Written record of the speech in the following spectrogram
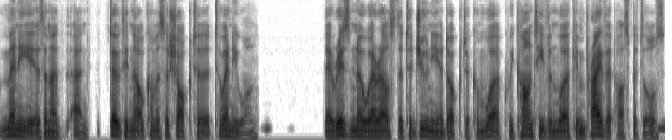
many years, and I, I don't think that'll come as a shock to, to anyone. There is nowhere else that a junior doctor can work. We can't even work in private hospitals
